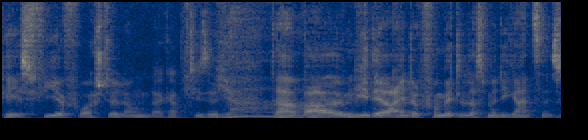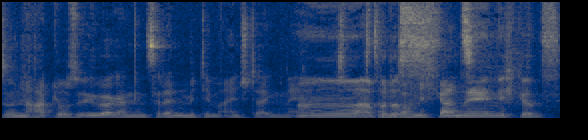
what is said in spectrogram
PS4-Vorstellung. Da gab diese. Ja, Da war irgendwie richtig. der Eindruck vermittelt, dass man die ganze so nahtlose Übergang ins Rennen mit dem Einsteigen. Nee, das Ah, war aber das doch nicht ganz. Nee, nicht ganz.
